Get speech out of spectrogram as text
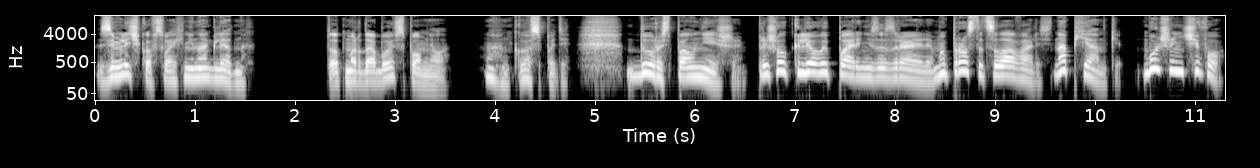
землячков своих ненаглядных. Тот мордобой вспомнила. Господи, дурость полнейшая. Пришел клевый парень из Израиля. Мы просто целовались, на пьянке. Больше ничего.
